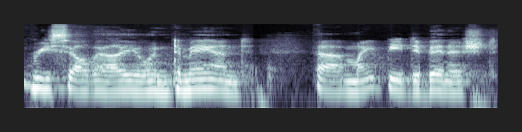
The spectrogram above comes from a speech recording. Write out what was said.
resale value and demand uh, might be diminished.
